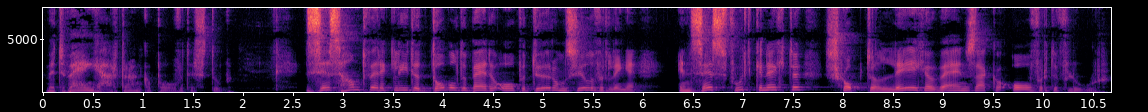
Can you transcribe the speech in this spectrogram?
met wijngaardranken boven de stoep. Zes handwerklieden dobbelden bij de open deur om zilverlingen en zes voetknechten schopten lege wijnzakken over de vloer.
